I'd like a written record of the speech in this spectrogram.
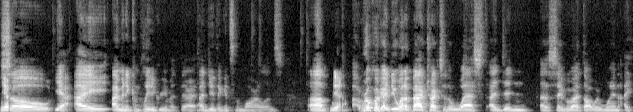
Yep. So yeah, I I'm in a complete agreement there. I, I do think it's the Marlins. Um, Yeah. uh, Real quick, I do want to backtrack to the West. I didn't uh, say who I thought would win. I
